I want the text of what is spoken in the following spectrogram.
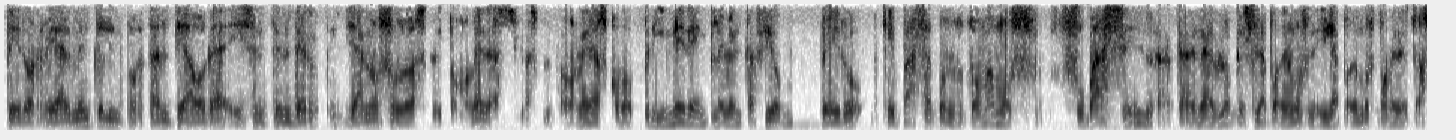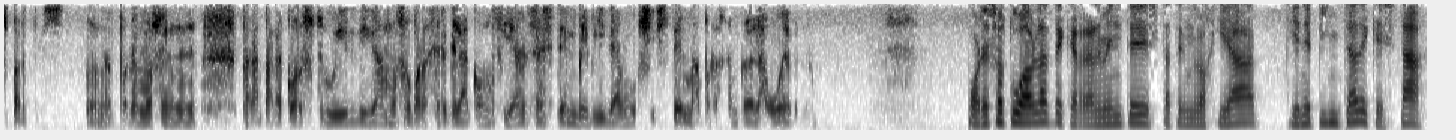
Pero realmente lo importante ahora es entender ya no solo las criptomonedas, las criptomonedas como primera implementación, pero qué pasa cuando tomamos su base, la cadena de bloques, y la podemos, y la podemos podemos poner de todas partes. La ponemos en, para, para construir, digamos, o para hacer que la confianza esté embebida en un sistema, por ejemplo, en la web. ¿no? Por eso tú hablas de que realmente esta tecnología tiene pinta de que está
